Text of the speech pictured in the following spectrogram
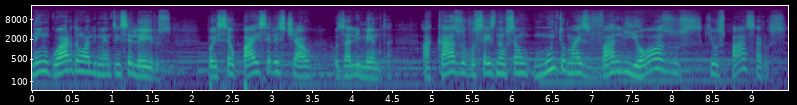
nem guardam alimento em celeiros, pois seu Pai Celestial os alimenta. Acaso vocês não são muito mais valiosos que os pássaros?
